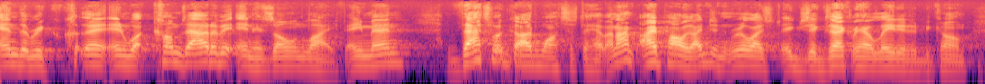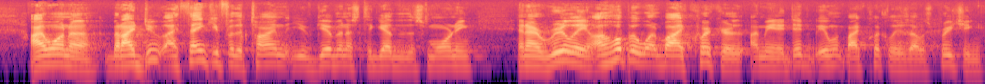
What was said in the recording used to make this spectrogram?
and, the, and what comes out of it in his own life. Amen? That's what God wants us to have. And I, I apologize, I didn't realize exactly how late it had become. I want to, but I do, I thank you for the time that you've given us together this morning. And I really, I hope it went by quicker. I mean, it did, it went by quickly as I was preaching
